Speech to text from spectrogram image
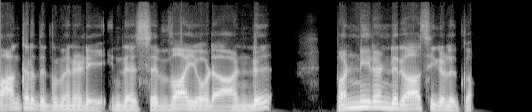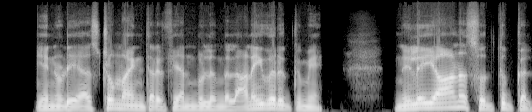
பார்க்கறதுக்கு முன்னாடி இந்த செவ்வாயோட ஆண்டு பன்னிரண்டு ராசிகளுக்கும் என்னுடைய அஸ்ட்ரோமைன் தெரபி அன்புள்ளங்கள் அனைவருக்குமே நிலையான சொத்துக்கள்.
